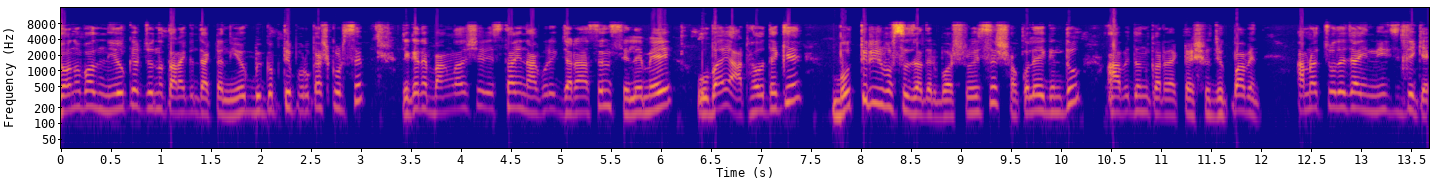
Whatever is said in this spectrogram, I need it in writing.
জনবল নিয়োগের জন্য তারা কিন্তু একটা নিয়োগ বিজ্ঞপ্তি প্রকাশ করছে। যেখানে বাংলাদেশের স্থায়ী নাগরিক যারা আছেন ছেলে মেয়ে উভয় আঠারো থেকে বত্রিশ বছর যাদের বয়স রয়েছে সকলেই কিন্তু আবেদন করার একটা সুযোগ পাবেন। আমরা চলে যাই নিচ দিকে।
